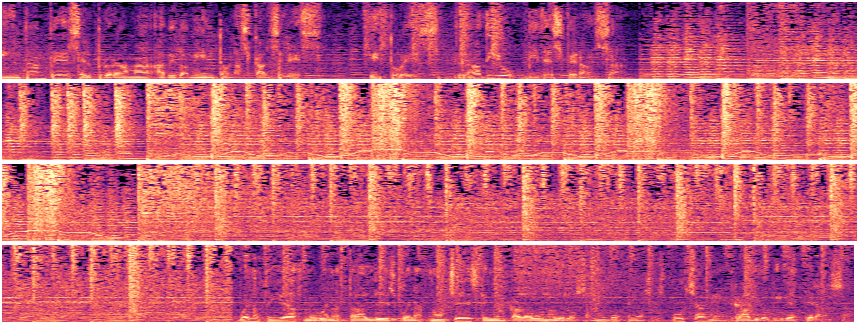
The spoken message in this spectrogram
En instantes el programa Avivamiento en las cárceles. Esto es Radio Vida Esperanza. Buenos días, muy buenas tardes, buenas noches, tengan cada uno de los amigos que nos escuchan en Radio Vida Esperanza.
